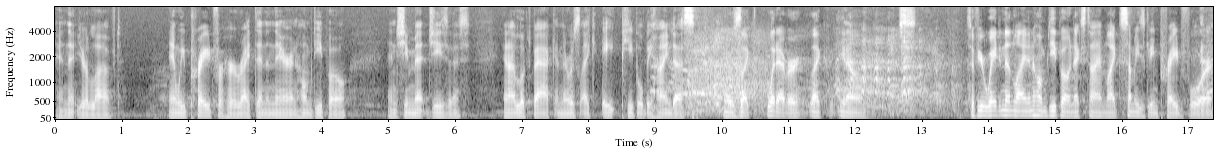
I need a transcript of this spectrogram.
and that you're loved. And we prayed for her right then and there in Home Depot, and she met Jesus. And I looked back, and there was like eight people behind us. And it was like, whatever, like, you know. So if you're waiting in line in Home Depot next time, like somebody's getting prayed for,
